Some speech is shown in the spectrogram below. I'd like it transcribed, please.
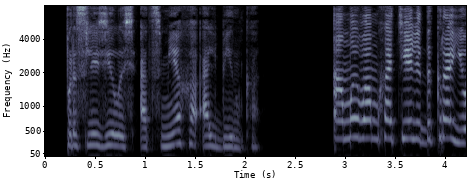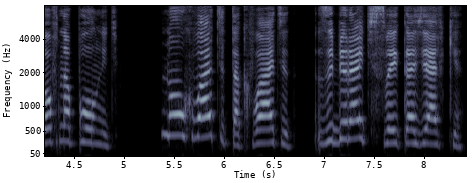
— прослезилась от смеха Альбинка. «А мы вам хотели до краев наполнить. Ну, хватит так хватит. Забирайте свои козявки.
